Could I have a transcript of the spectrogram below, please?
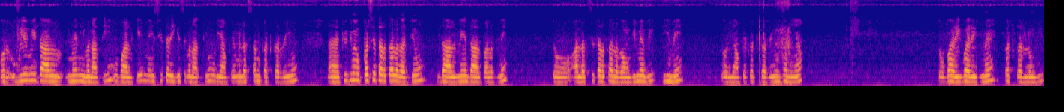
और उबली हुई दाल मैं नहीं बनाती उबाल के, मैं इसी तरीके से बनाती हूँ और यहाँ पे मैं लहसुन कट कर रही हूँ क्योंकि मैं ऊपर से तड़का लगाती हूँ दाल में, दाल पालक में तो अलग से तड़का लगाऊँगी मैं अभी घी में और यहाँ पे कट कर रही हूँ धनिया। तो बारीक बारीक मैं कट कर लूँगी।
